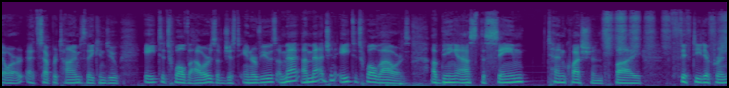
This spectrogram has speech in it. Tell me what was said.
or at separate times they can do 8 to 12 hours of just interviews. Ima- imagine 8 to 12 hours of being asked the same 10 questions by 50 different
